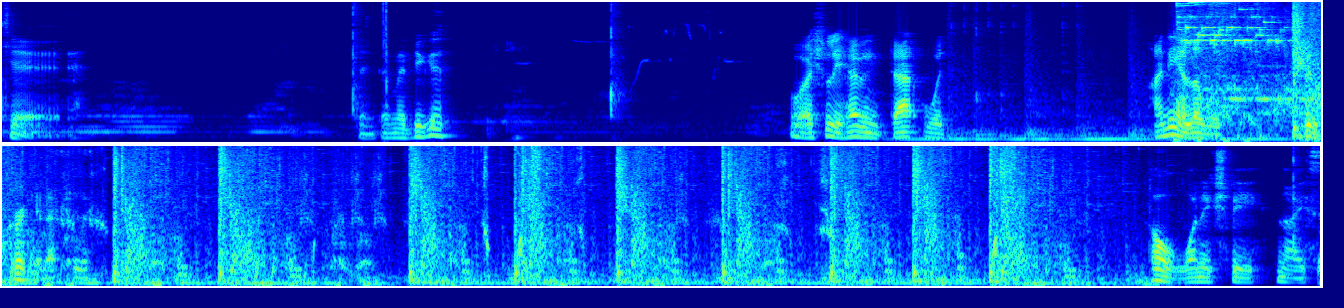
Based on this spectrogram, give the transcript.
Okay. Think that might be good. Oh, actually having that would... I need a level to the cricket, actually. Oh, 1 HP. Nice.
